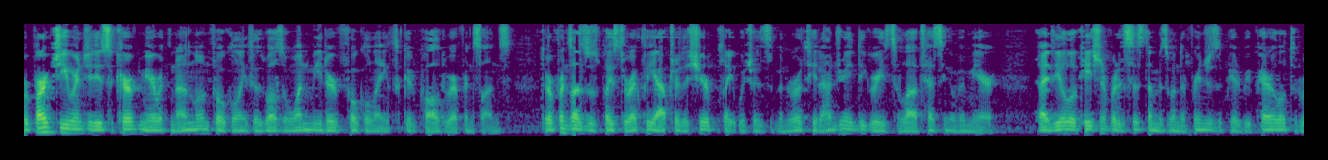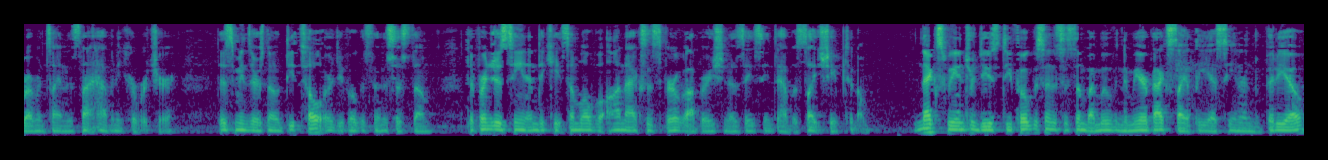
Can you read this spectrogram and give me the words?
For part G, we introduced a curved mirror with an unknown focal length as well as a 1 meter focal length good quality reference lens. The reference lens was placed directly after the shear plate, which has been rotated 180 degrees to allow testing of a mirror. The ideal location for the system is when the fringes appear to be parallel to the reference line and does not have any curvature. This means there is no tilt or defocus in the system. The fringes seen indicate some level of on-axis spherical aberration as they seem to have a slight shape to them. Next, we introduce defocus in the system by moving the mirror back slightly as seen in the video.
